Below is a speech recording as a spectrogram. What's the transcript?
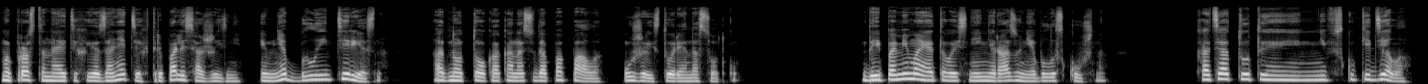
Мы просто на этих ее занятиях трепались о жизни, и мне было интересно. Одно то, как она сюда попала, уже история на сотку. Да и помимо этого с ней ни разу не было скучно. Хотя тут и не в скуке дело,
